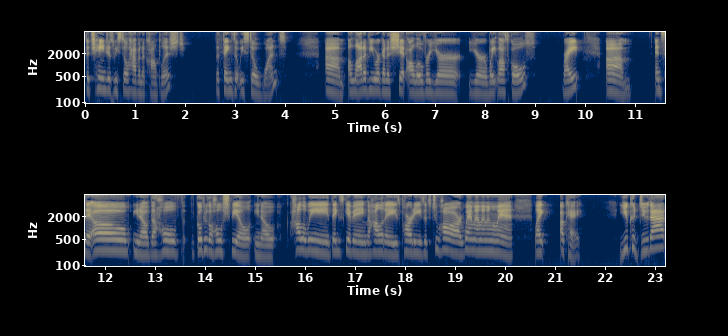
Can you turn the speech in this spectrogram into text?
the changes we still haven't accomplished, the things that we still want. Um, a lot of you are going to shit all over your your weight loss goals, right? Um, and say, oh, you know, the whole go through the whole spiel, you know, Halloween, Thanksgiving, the holidays, parties, it's too hard. Wham, wham, wham, wham, wham. Like, okay, you could do that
